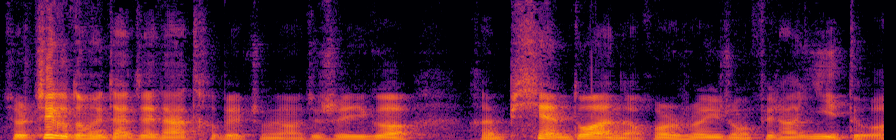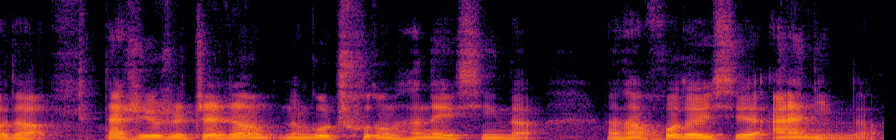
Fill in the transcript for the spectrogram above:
就是这个东西对大家特别重要，就是一个很片段的，或者说一种非常易得的，但是又是真正能够触动他内心的，让他获得一些安宁的。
